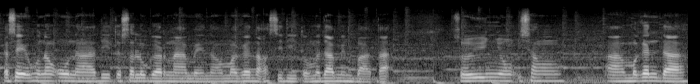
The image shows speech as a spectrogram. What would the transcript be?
Kasi unang-una dito sa lugar namin no, maganda kasi dito madaming bata. So yun yung isang ah, maganda.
